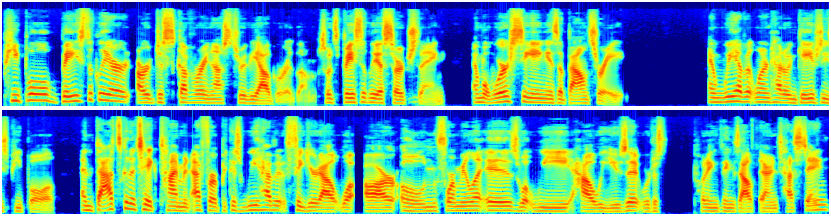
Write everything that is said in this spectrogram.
people basically are, are discovering us through the algorithm. So it's basically a search Mm-hmm. thing. And what we're seeing is a bounce rate. And we haven't learned how to engage these people. And that's going to take time and effort because we haven't figured out what our own formula is, what we, how we use it. We're just putting things out there and testing.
